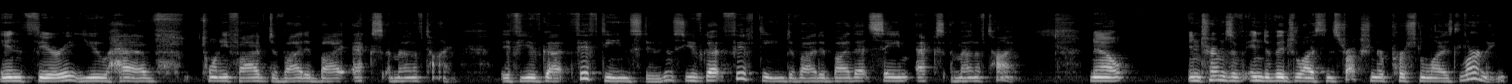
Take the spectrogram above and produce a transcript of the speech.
in theory, you have 25 divided by X amount of time. If you've got 15 students, you've got 15 divided by that same X amount of time. Now, in terms of individualized instruction or personalized learning,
